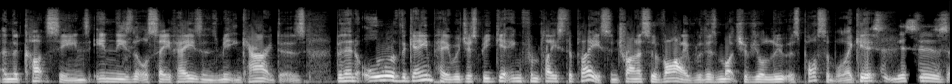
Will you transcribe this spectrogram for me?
and the cutscenes in these little safe havens meeting characters but then all of the gameplay would just be getting from place to place and trying to survive with as much of your loot as possible like this, this is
